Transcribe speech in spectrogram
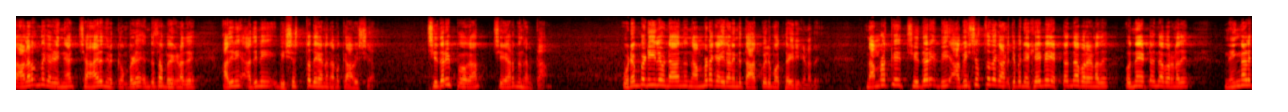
തളർന്നു കഴിഞ്ഞാൽ ചാരി നിൽക്കുമ്പോൾ എന്ത് സംഭവിക്കണത്? അതിന് അതിന് വിശ്വസ്തതയാണ് നമുക്ക് ആവശ്യം. ചിതറിപ്പോകാം ചേർന്ന് നിൽക്കാം. ഉടമ്പടിയിൽ ഉണ്ടാകുന്ന നമ്മുടെ കയ്യിലാണ് എന്റെ താക്കോൽ മൊത്തം ഇരിക്കുന്നത് നമ്മൾക്ക് ചിതറി അവിശ്വസ്തത കാണിച്ചപ്പോൾ നെഹേമിയ എട്ടെന്താ പറയണത്? ഒന്ന് എട്ടെന്താ പറയണത്? നിങ്ങൾ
